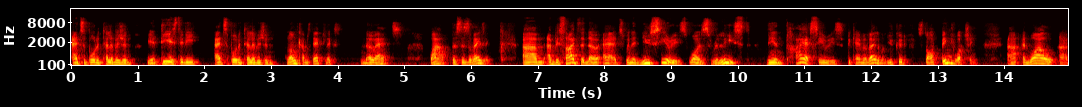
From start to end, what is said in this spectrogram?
ad supported television. We had DSTV ad supported television. Along comes Netflix, no ads wow, this is amazing. Um, and besides the no ads, when a new series was released, the entire series became available. You could start binge watching. Uh, and while uh,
